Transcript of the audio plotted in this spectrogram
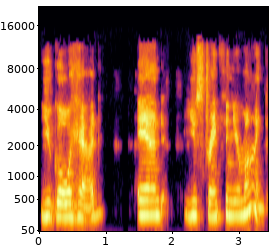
you go ahead and you strengthen your mind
